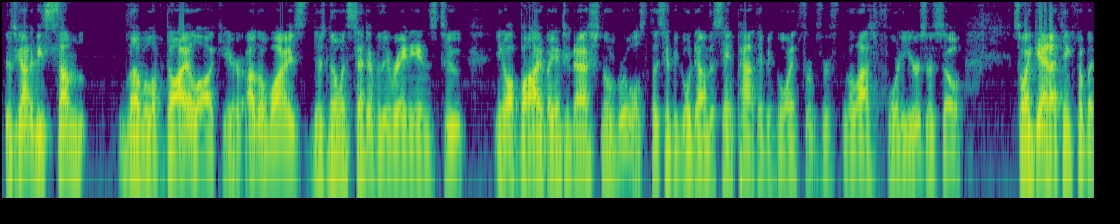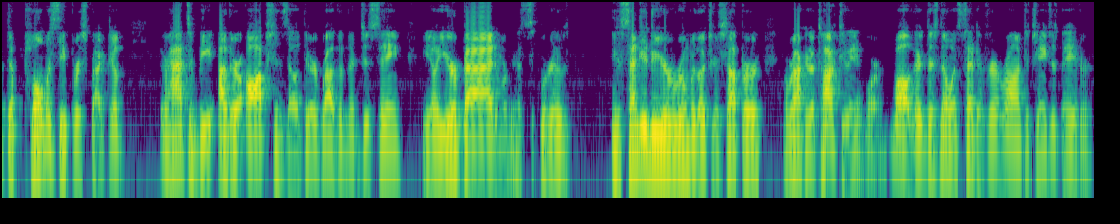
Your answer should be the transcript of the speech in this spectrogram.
there's got to be some level of dialogue here. Otherwise, there's no incentive for the Iranians to, you know, abide by international rules. They simply go down the same path they've been going for, for, the last 40 years or so. So again, I think from a diplomacy perspective, there had to be other options out there rather than just saying, you know, you're bad, and we're to we're to you know, send you to your room without your supper, and we're not going to talk to you anymore. Well, there, there's no incentive for Iran to change its behavior.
